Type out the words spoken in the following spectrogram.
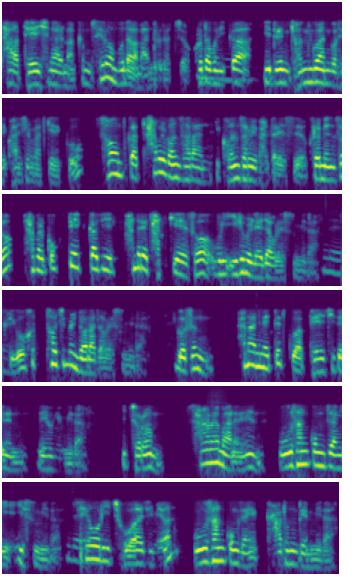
다 대신할 만큼 새로운 문화가 만들어졌죠. 그러다 음. 보니까 이들은 견고한 것에 관심을 갖게 됐고 성읍과 탑을 건설한 이 건설업이 발달했어요. 그러면서 탑을 꼭대기까지 하늘에 닿게 해서 우리 이름을 내자고 그랬습니다. 네. 그리고 흩어짐을 면하자고 했습니다. 이것은 하나님의 뜻과 배치되는 내용입니다. 이처럼 사람 안에는 우상 공장이 있습니다. 네. 세월이 좋아지면 우상 공장이 가동됩니다.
